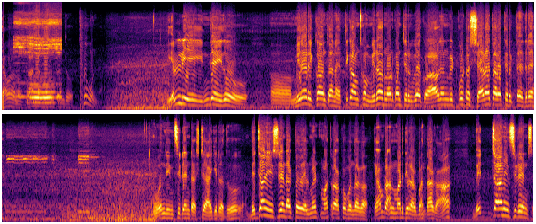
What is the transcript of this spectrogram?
ಯಾವ ಎಲ್ಲಿ ಹಿಂದೆ ಇದು ಮಿರರ್ ಇಕ್ಕೋ ಅಂತಾನೆ. ತಿಕ್ಕ ಹಂಚ್ಕೊಂಡು ಮಿರರ್ ನೋಡ್ಕೊಂಡು ತಿರುಗಬೇಕು. ಅದನ್ನು ಬಿಟ್ಬಿಟ್ಟು ಶಾಡೋ ಥರ ತಿರುಗ್ತಾ ಇದ್ರೆ ಒಂದು ಇನ್ಸಿಡೆಂಟ್ ಅಷ್ಟೇ ಆಗಿರೋದು. ಬೆಜ್ಜಾನ್ ಇನ್ಸಿಡೆಂಟ್ ಆಗ್ತದೆ. ಹೆಲ್ಮೆಟ್ ಮಾತ್ರ ಹಾಕೋ ಬಂದಾಗ ಕ್ಯಾಮ್ರಾ ಆನ್ ಮಾಡ್ದಿರ ಬಂದಾಗ ಬೆಜ್ಜಾನ್ ಇನ್ಸಿಡೆಂಟ್ಸ್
